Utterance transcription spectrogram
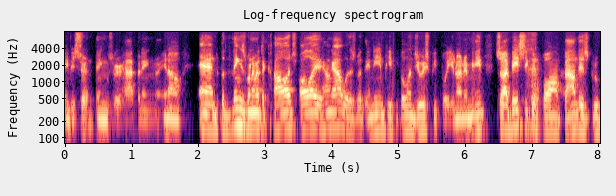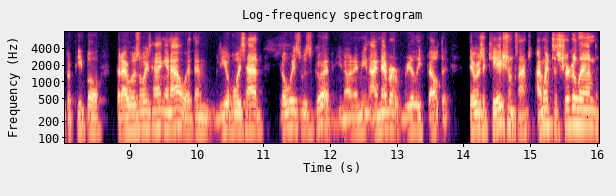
maybe certain things were happening, you know. And but the thing is, when I went to college, all I hung out with is with Indian people and Jewish people. You know what I mean? So I basically found, found this group of people that I was always hanging out with, and you always had. It always was good. You know what I mean? I never really felt it. There was occasional times I went to Sugarland,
